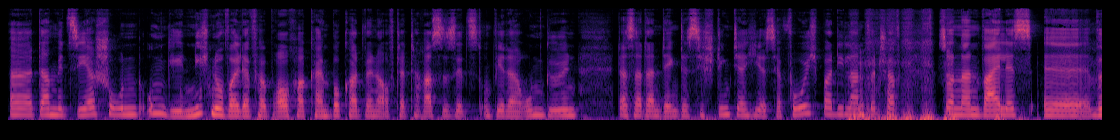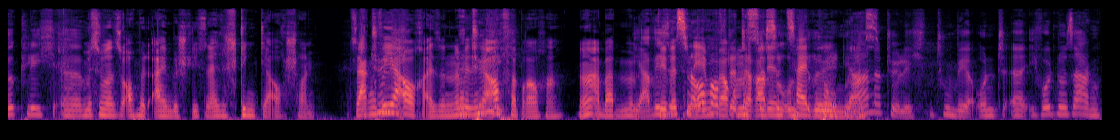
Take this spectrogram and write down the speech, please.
äh, damit sehr schonend umgehen. Nicht nur, weil der Verbraucher keinen Bock hat, wenn er auf der Terrasse sitzt und wir da rumgühlen, dass er dann denkt, das stinkt ja hier, ist ja furchtbar, die Landwirtschaft, sondern weil es äh, wirklich. Äh, Müssen wir uns auch mit einbeschließen. Also stinkt ja auch schon. Sagen natürlich, wir ja auch, also ne, wir sind ja auch Verbraucher. Ne? Aber ja, wir, wir wissen eben, warum der Terrasse es zu den Zeitpunkten Ja, ist. natürlich, tun wir. Und äh, ich wollte nur sagen,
